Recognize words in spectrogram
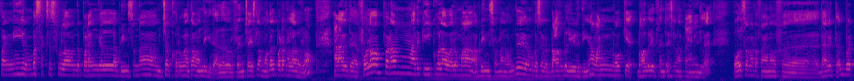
பண்ணி ரொம்ப சக்ஸஸ்ஃபுல்லாக வந்த படங்கள் அப்படின்னு சொன்னால் மிச்சம் குறைவாக தான் வந்துக்குது. அதாவது ஒரு ஃப்ரெஞ்சைஸில் முதல் படம் நல்லா வரும். ஆனால் அது ஃபாலோ படம் அதுக்கு ஈக்குவலாக வருமா அப்படின்னு சொன்னால் வந்து ரொம்ப பாகுபலி எடுத்தீங்கன்னா ஒன் ஓகே பாகுபலி ஃப்ரெஞ்சைஸில் நான் ஃபேன் இல்லை. Also not a fan of director but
